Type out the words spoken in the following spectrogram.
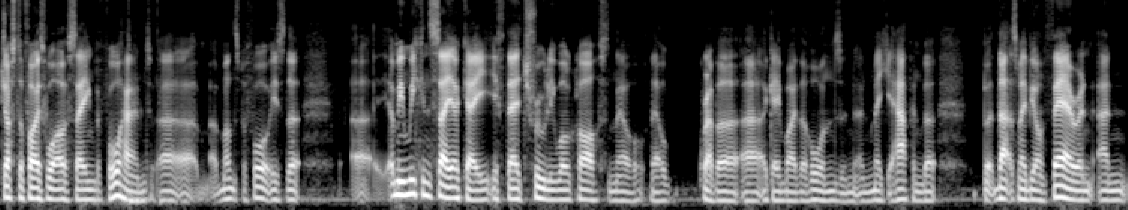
justifies what I was saying beforehand, uh, months before, is that uh, I mean we can say okay if they're truly world class and they'll they'll grab a, a- game by the horns and, and make it happen. But but that's maybe unfair and and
